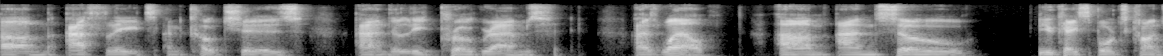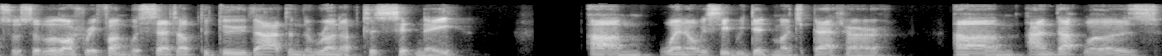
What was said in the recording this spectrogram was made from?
um, athletes and coaches and elite programs as well. Um, and so UK Sports Council, so the Lottery Fund was set up to do that in the run up to Sydney, um, when obviously we did much better. Um, and that was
